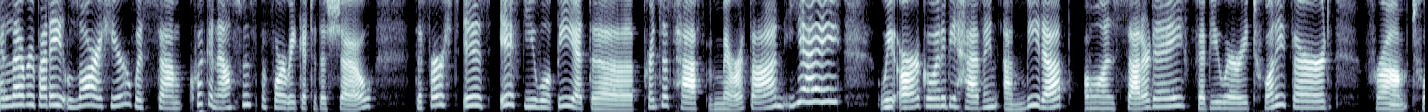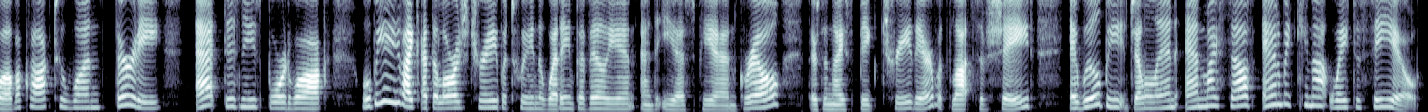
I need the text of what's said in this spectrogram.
Hello, everybody. Laura here with some quick announcements before we get to the show. The first is if you will be at the Princess Half Marathon, yay! We are going to be having a meetup on Saturday, February 23rd from 12 o'clock to 1.30 at Disney's Boardwalk. We'll be like at the large tree between the wedding pavilion and the ESPN grill. There's a nice big tree there with lots of shade. It will be Jennalyn and myself, and we cannot wait to see you.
